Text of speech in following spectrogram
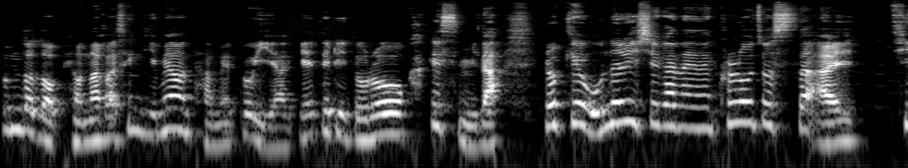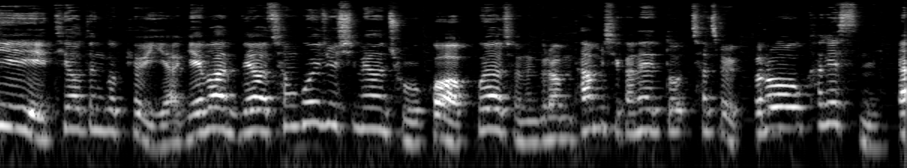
좀더 더 변화가 생기면 다음에 또 이야기해 드리도록 하겠습니다. 이렇게 오늘 이 시간에는 클로저스 RT 티어 등급표 이야기 해 봤는데요. 참고해 주시면 좋을 것 같고요. 저는 그럼 다음 시간에 또 찾아뵙도록 하겠습니다.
